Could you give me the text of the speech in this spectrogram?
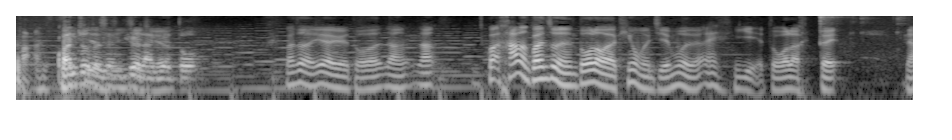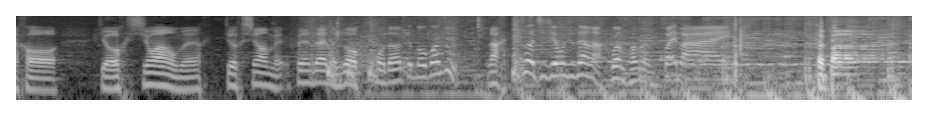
把关注的人越来越多，关注的人越来越多，让让关他们关注的人多了，听我们节目的人哎也多了，对，然后就希望我们就希望每飞人哉能够获得更多关注。那这期节目就这样了，观众朋友们，拜拜。拜拜。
